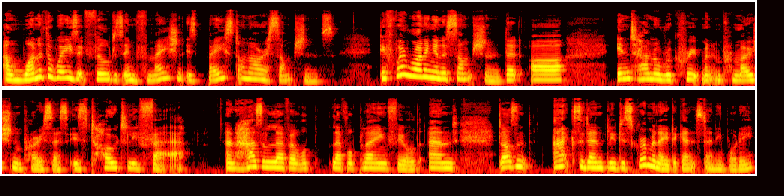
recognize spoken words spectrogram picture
And one of the ways it filters information is based on our assumptions. If we're running an assumption that our internal recruitment and promotion process is totally fair, and has a level level playing field and doesn't accidentally discriminate against anybody,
